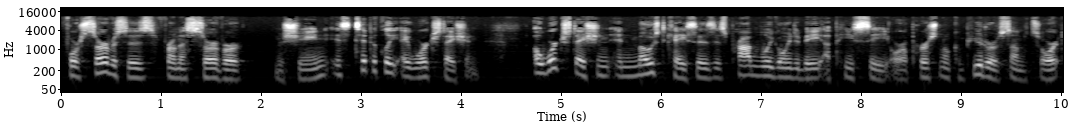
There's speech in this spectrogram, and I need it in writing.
for services from a server machine is typically a workstation. A workstation, in most cases, is probably going to be a PC or a personal computer of some sort,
